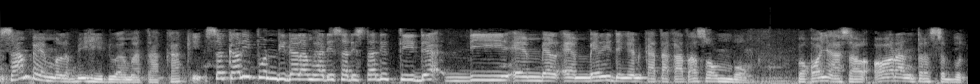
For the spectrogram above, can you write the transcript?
sampai melebihi dua mata kaki. Sekalipun di dalam hadis-hadis tadi tidak diembel-embeli dengan kata-kata sombong. Pokoknya asal orang tersebut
